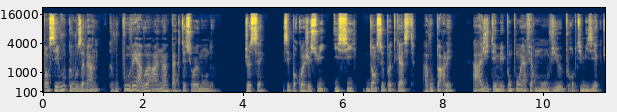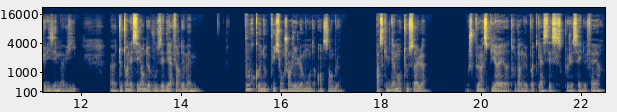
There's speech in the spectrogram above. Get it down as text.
Pensez-vous que vous pouvez avoir un impact sur le monde? Je sais. C'est pourquoi je suis ici, dans ce podcast, à vous parler, à agiter mes pompons et à faire mon vieux pour optimiser et actualiser ma vie, euh, tout en essayant de vous aider à faire de même. Pour que nous puissions changer le monde ensemble. Parce qu'évidemment, tout seul, je peux inspirer à travers de mes podcasts, c'est ce que j'essaye de faire.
